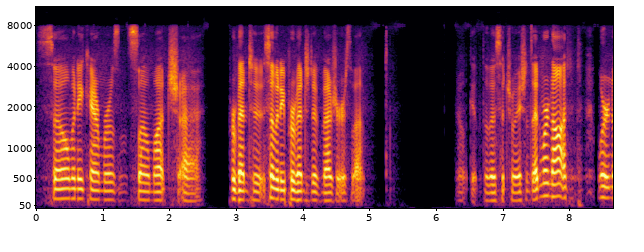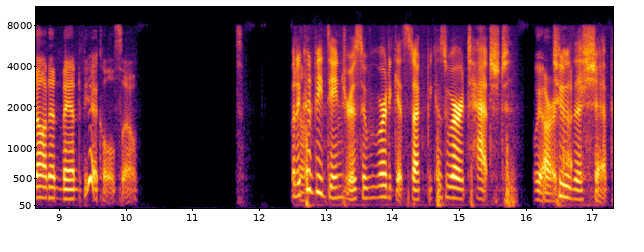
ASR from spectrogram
so many cameras and so much uh, preventive, so many preventative measures that we don't get into those situations. And we're not, we're not in manned vehicles, so. But it No. could be dangerous if we were to get stuck because we are attached We are to the attached. ship.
